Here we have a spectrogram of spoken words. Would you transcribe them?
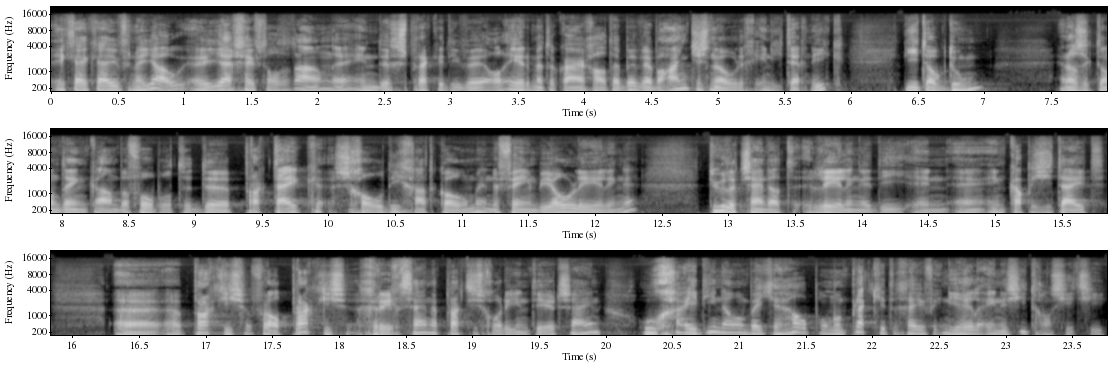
ik kijk even naar jou. Uh, jij geeft altijd aan in de gesprekken die we al eerder met elkaar gehad hebben. We hebben handjes nodig in die techniek die het ook doen. En als ik dan denk aan bijvoorbeeld de praktijkschool die gaat komen en de VMBO-leerlingen. Tuurlijk zijn dat leerlingen die in, eh, in capaciteit uh, praktisch, vooral praktisch gericht zijn en praktisch georiënteerd zijn. Hoe ga je die nou een beetje helpen om een plekje te geven in die hele energietransitie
